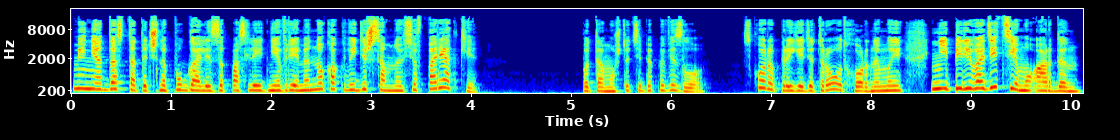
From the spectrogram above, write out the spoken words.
«Меня достаточно пугали за последнее время, но, как видишь, со мной все в порядке». «Потому что тебе повезло. Скоро приедет Роудхорн, и мы... Не переводи тему, Арден!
